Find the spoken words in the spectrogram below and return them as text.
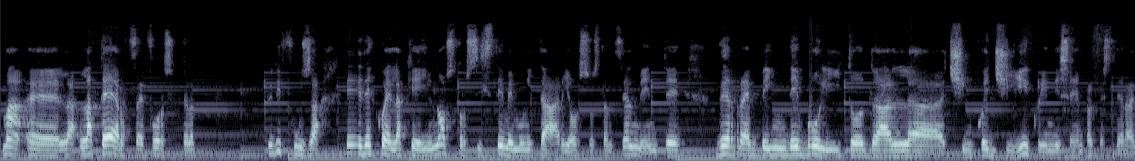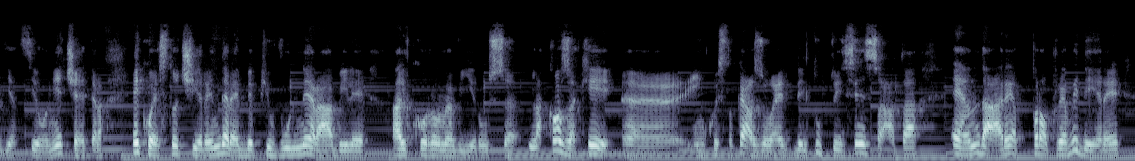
ma eh, la, la terza è forse la più diffusa ed è quella che il nostro sistema immunitario sostanzialmente verrebbe indebolito dal 5G, quindi sempre queste radiazioni, eccetera, e questo ci renderebbe più vulnerabile al coronavirus. La cosa che eh, in questo caso è del tutto insensata è andare proprio a vedere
